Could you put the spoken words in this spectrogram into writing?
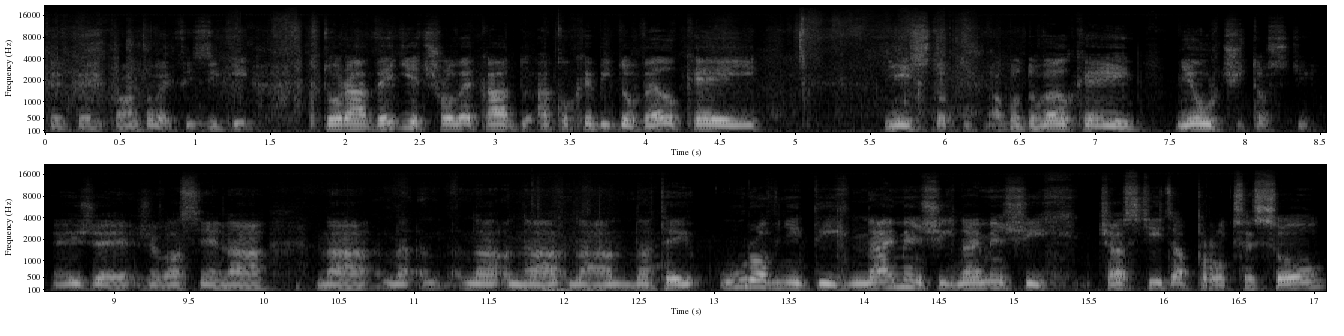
tej, tej kvantovej fyziky, ktorá vedie človeka ako keby do veľkej neistoty, alebo do veľkej neurčitosti. Že, že vlastne na, na, na, na, na, na tej úrovni tých najmenších, najmenších častíc a procesov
